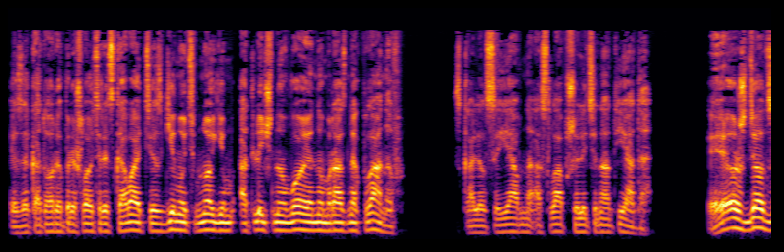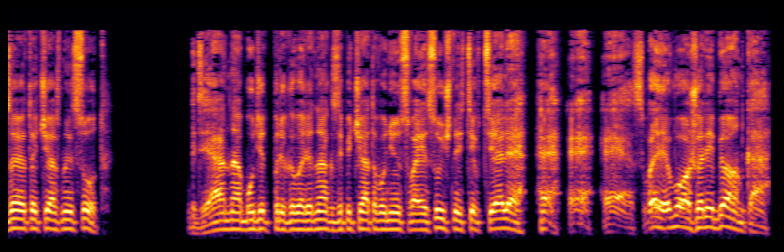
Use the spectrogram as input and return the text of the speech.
из-за которой пришлось рисковать и сгинуть многим отличным воинам разных планов», — скалился явно ослабший лейтенант Яда. «Ее ждет за это частный суд, где она будет приговорена к запечатыванию своей сущности в теле, хе-хе-хе, своего же ребенка.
